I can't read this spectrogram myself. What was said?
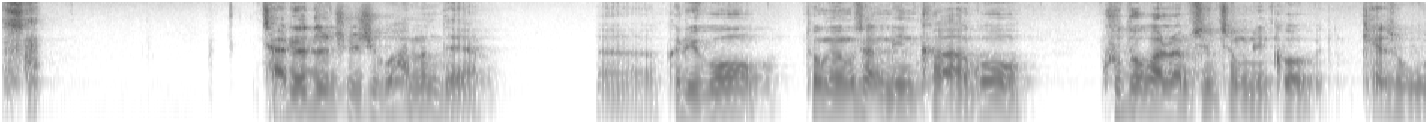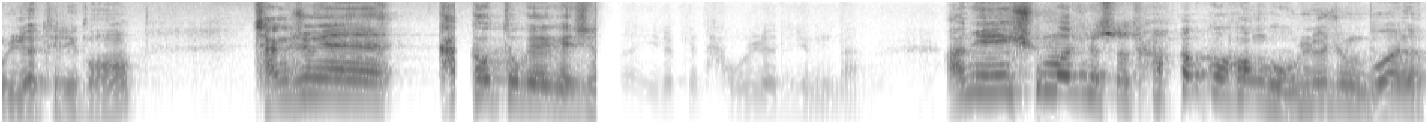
어, 자료들 주시고 하면 돼요. 어, 그리고 동영상 링크하고 구독 알람 신청 링크 계속 올려드리고 장중에 카카오톡에 계시면 이렇게 다 올려드립니다. 아니 휴마주스 상한가 광고 올려주면 뭐하냐?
